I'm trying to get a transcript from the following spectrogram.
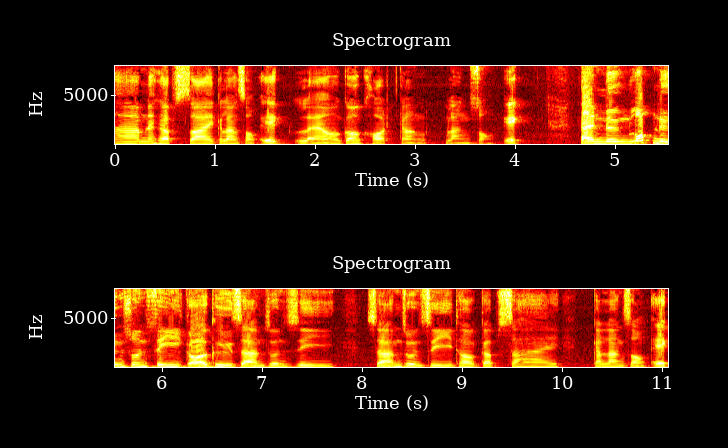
3นะครับไซน์กำลัง 2x แล้วก็คอสกำลัง 2x แต่ 1 ลบ1ส่วน4ก็คือ3ส่วน4 3ส่วน4เท่ากับไซน์ กำลัง 2x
